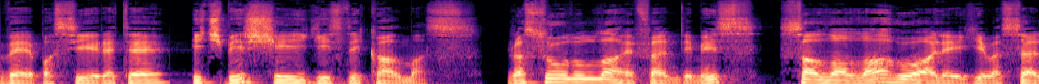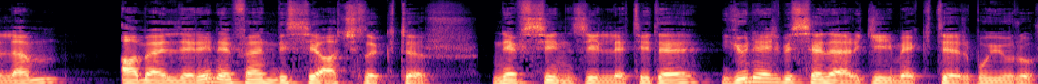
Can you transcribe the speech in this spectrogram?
ve basirete hiçbir şey gizli kalmaz. Resulullah Efendimiz sallallahu aleyhi ve sellem amellerin efendisi açlıktır. Nefsin zilleti de yün elbiseler giymektir buyurur.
